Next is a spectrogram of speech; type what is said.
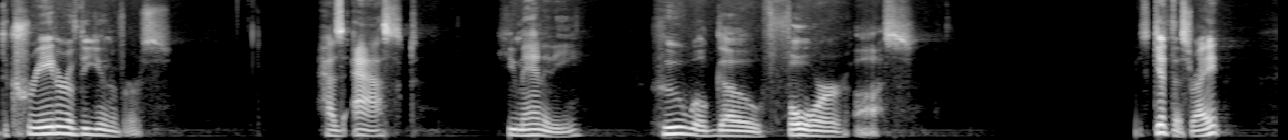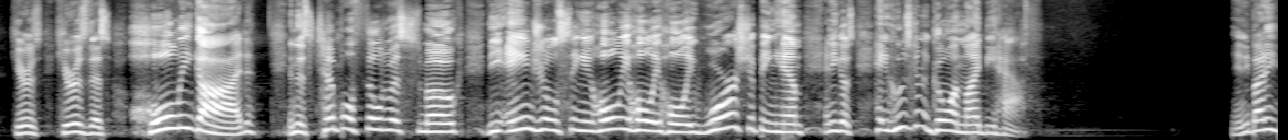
the creator of the universe has asked humanity who will go for us. Let's get this, right? Here's, here is this holy God in this temple filled with smoke, the angels singing, Holy, Holy, Holy, worshiping him. And he goes, Hey, who's going to go on my behalf? Anybody?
